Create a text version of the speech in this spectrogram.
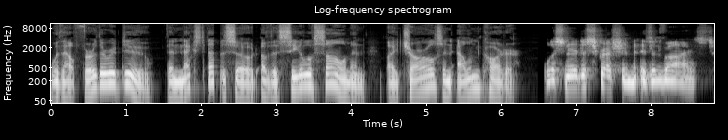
Without further ado, the next episode of The Seal of Solomon by Charles and Ellen Carter. Listener discretion is advised.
